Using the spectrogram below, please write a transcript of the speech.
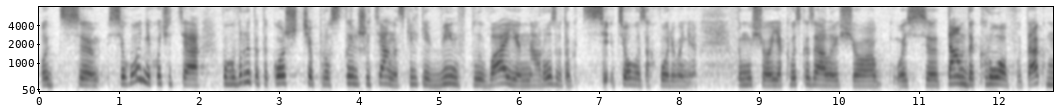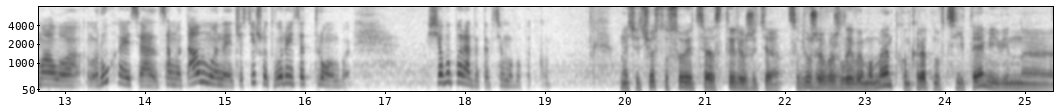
от е, сьогодні хочеться поговорити також ще про стиль життя, наскільки він впливає на розвиток цього захворювання. Тому що, як ви сказали, що ось е, там, де кров так мало рухається, саме там найчастіше утворюються тромби. Що ви порадите в цьому випадку? Значить, що стосується стилю життя, це дуже важливий момент. Конкретно в цій темі він е,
